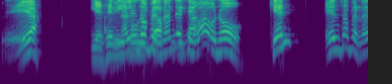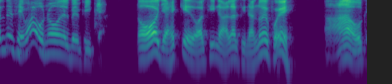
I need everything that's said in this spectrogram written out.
vea. Y Al ese final mismo Enzo Fernández se va o no? ¿Quién? ¿Enzo Fernández se va o no del Benfica? No, ya se quedó al final, al final no se fue. Ah, ok.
